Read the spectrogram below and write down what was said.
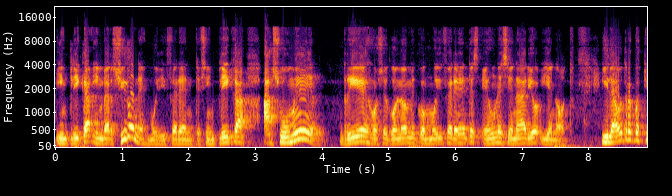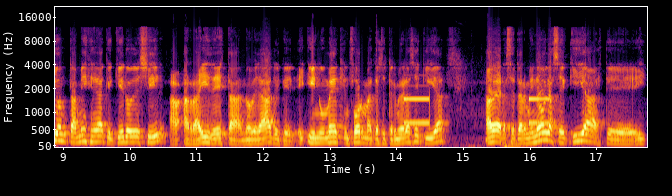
implica inversiones muy diferentes, implica asumir riesgos económicos muy diferentes en un escenario y en otro. Y la otra cuestión también general que quiero decir, a, raíz de esta novedad de que Inumet informa que se terminó la sequía, a ver, se terminó la sequía este,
